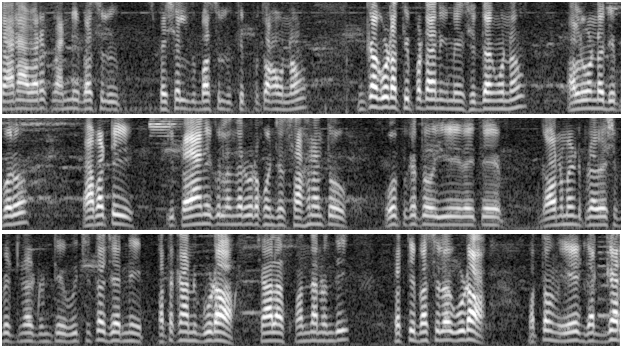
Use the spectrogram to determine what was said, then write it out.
చాలా వరకు అన్ని బస్సులు స్పెషల్ బస్సులు తిప్పుతూ ఉన్నాం. ఇంకా కూడా తిప్పడానికి మేము సిద్ధంగా ఉన్నాం నల్గొండ డిపోలో. కాబట్టి ఈ ప్రయాణికులందరూ కూడా కొంచెం సహనంతో ఓపికతో ఏదైతే గవర్నమెంట్ ప్రవేశపెట్టినటువంటి ఉచిత జర్నీ పథకానికి కూడా చాలా స్పందన ఉంది. ప్రతి బస్సులో కూడా మొత్తం ఏ దగ్గర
